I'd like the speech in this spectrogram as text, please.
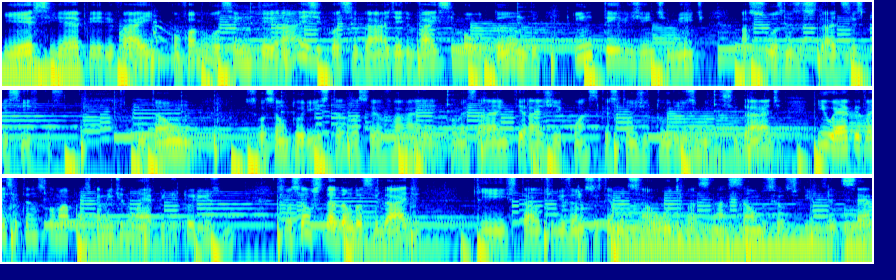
e esse app ele vai, conforme você interage com a cidade, ele vai se moldando inteligentemente às suas necessidades específicas. Então, se você é um turista, você vai começar a interagir com as questões de turismo da cidade e o app vai se transformar praticamente num app de turismo. Se você é um cidadão da cidade, que está utilizando o sistema de saúde, vacinação dos seus filhos, etc.,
